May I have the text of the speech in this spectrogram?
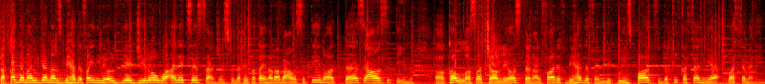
تقدم الجانرز بهدفين لأولفييه جيرو وأليكسيس سانشيز في الدقيقتين الرابعة والستين والتاسعة والستين قلص تشارلي أوستن الفارق بهدف لكوينز بارك في الدقيقة الثانية والثمانين.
